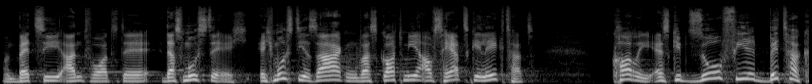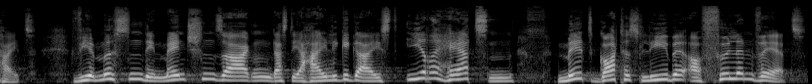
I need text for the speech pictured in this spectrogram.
Und Betsy antwortete, das musste ich. Ich muss dir sagen, was Gott mir aufs Herz gelegt hat. Cory, es gibt so viel Bitterkeit. Wir müssen den Menschen sagen, dass der Heilige Geist ihre Herzen mit Gottes Liebe erfüllen wird.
